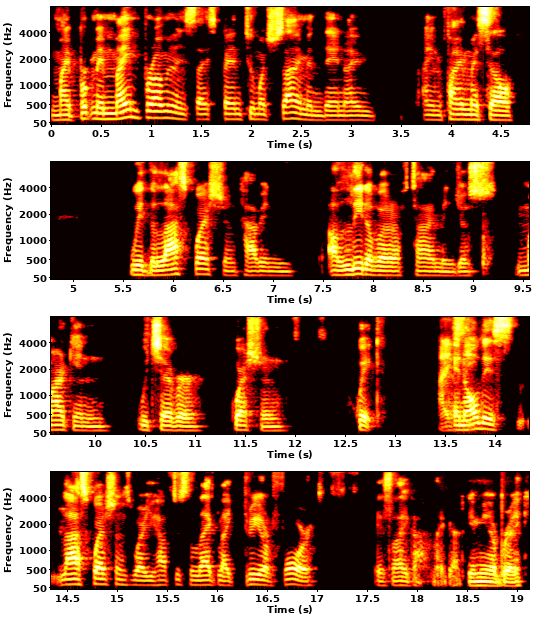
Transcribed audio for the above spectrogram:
my my main problem is I spend too much time and then I I find myself with the last question having a little bit of time and just marking whichever question quick. I and see. all these last questions where you have to select like three or four, it's like, oh my god, give me a break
